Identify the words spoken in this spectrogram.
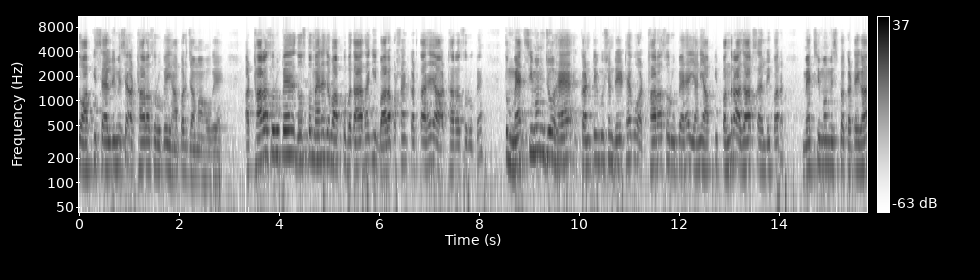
तो आपकी सैलरी में से अट्ठारह सौ रुपये यहाँ पर जमा हो गए। अट्ठारह सौ रुपये, दोस्तों, मैंने जब आपको बताया था कि बारह परसेंट कटता है या अट्ठारह सौ रुपये तो मैक्सिमम जो है कंट्रीब्यूशन रेट है वो अट्ठारह सौ है, यानी आपकी पंद्रह हज़ार सैलरी पर मैक्सिमम इस पर कटेगा।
